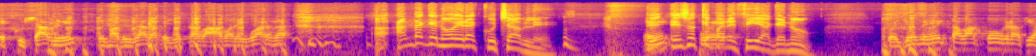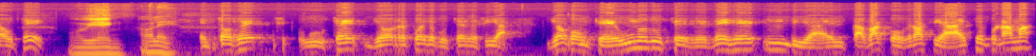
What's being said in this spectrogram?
escuchable, de madrugada, que yo trabajaba de guarda. Ah, anda que no era escuchable. ¿Eh? Eso es que pues- parecía que no. Pues yo dejé el tabaco gracias a usted. Muy bien. Vale. Entonces, usted, yo recuerdo que usted decía, yo con que uno de ustedes deje un día el tabaco gracias a este programa,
